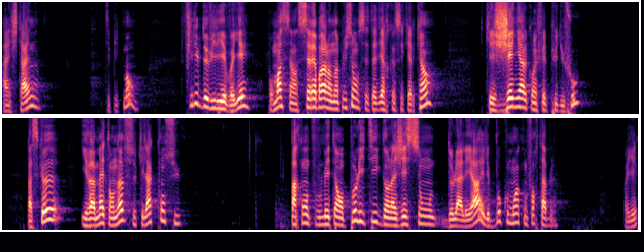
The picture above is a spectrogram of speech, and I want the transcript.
Einstein, typiquement. Philippe de Villiers, vous voyez, pour moi, c'est un cérébral en impulsion, c'est-à-dire que c'est quelqu'un qui est génial quand il fait le puits du fou, parce qu'il va mettre en œuvre ce qu'il a conçu. Par contre, vous le mettez en politique dans la gestion de l'aléa, il est beaucoup moins confortable. Voyez?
